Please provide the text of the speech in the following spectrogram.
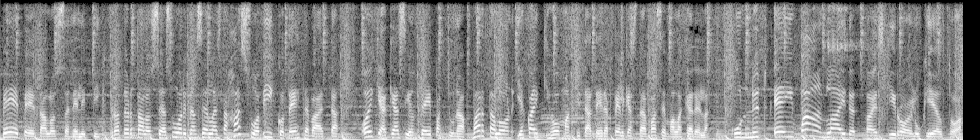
BP-talossa, eli Big Brother-talossa, ja suoritan sellaista hassua viikkotehtävää, että oikea käsi on teipattuna vartaloon ja kaikki hommat pitää tehdä pelkästään vasemmalla kädellä, kun nyt ei vaan laitettaisi kiroilukieltoa.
